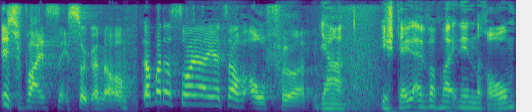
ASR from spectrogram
ich weiß nicht so genau. Aber das soll ja jetzt auch aufhören. Ja, ich stelle einfach mal in den Raum,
